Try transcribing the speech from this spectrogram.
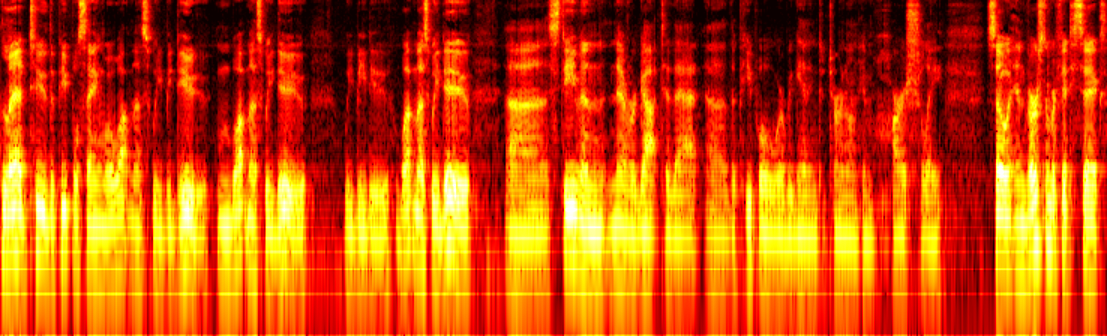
led to the people saying, "Well, what must we be do? What must we do? We be do. What must we do?" Uh, Stephen never got to that. Uh, the people were beginning to turn on him harshly. So in verse number 56,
